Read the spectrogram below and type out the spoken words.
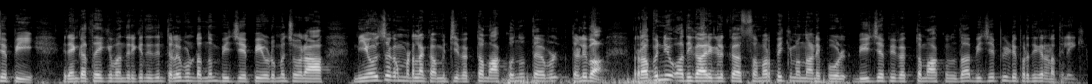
ജെ പി രംഗത്തേക്ക് വന്നിരിക്കുന്നത്. ഇതിന് തെളിവുണ്ടെന്നും ബി ജെ പി ഉടുമ്പൻചോല നിയോജക മണ്ഡലം കമ്മിറ്റി വ്യക്തമാക്കുന്നു. തെളിവ് റവന്യൂ അധികാരികൾക്ക് സമർപ്പിക്കുമെന്നാണ് ഇപ്പോൾ ബി ജെ പി വ്യക്തമാക്കുന്നത്. ബി ജെ പിയുടെ പ്രതികരണത്തിലേക്ക്.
